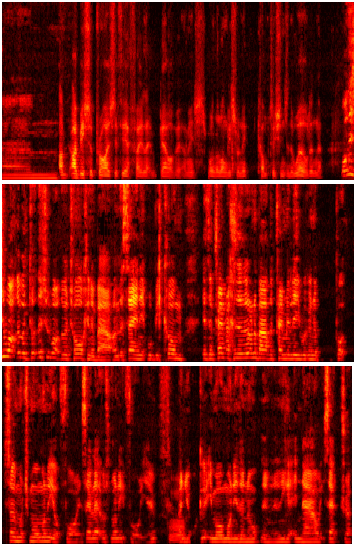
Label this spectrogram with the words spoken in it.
Um, I'd, I'd be surprised if the FA let go of it. I mean, it's one of the longest running competitions in the world, isn't it? well, this is what they were. t- This is what they were talking about, and they're saying it will become if the Premier because they're on about the Premier League. We're going to put so much more money up for it. Say, let us run it for you. Mm. and you will get you more money than, than you're getting now, etc.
